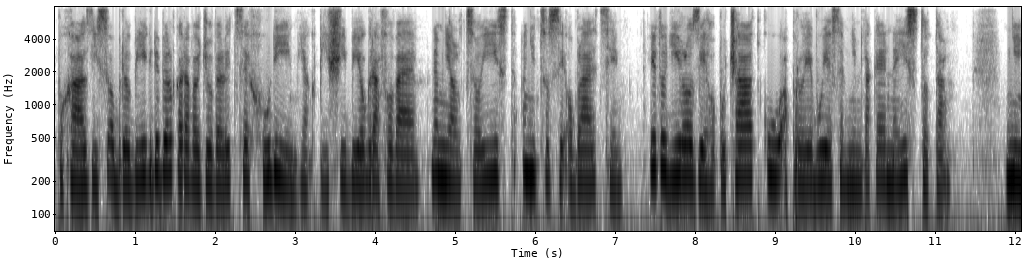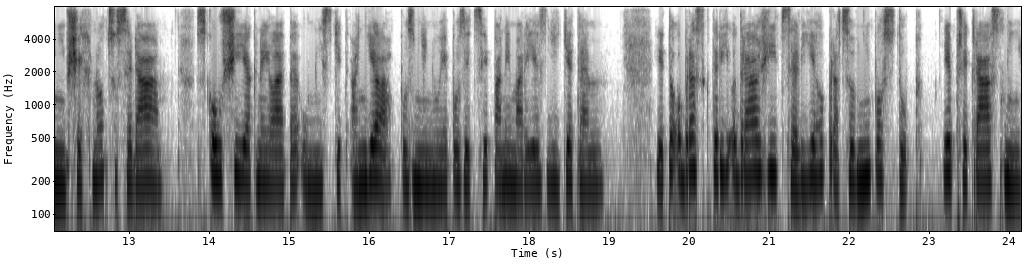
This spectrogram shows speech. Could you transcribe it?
Pochází z období, kdy byl Caravaggio velice chudý, jak píší biografové. Neměl co jíst ani co si obléci. Je to dílo z jeho počátků a projevuje se v něm také nejistota. Mění všechno, co se dá. Zkouší, jak nejlépe umístit anděla, pozměňuje pozici Pany Marie s dítětem. Je to obraz, který odráží celý jeho pracovní postup. Je překrásný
